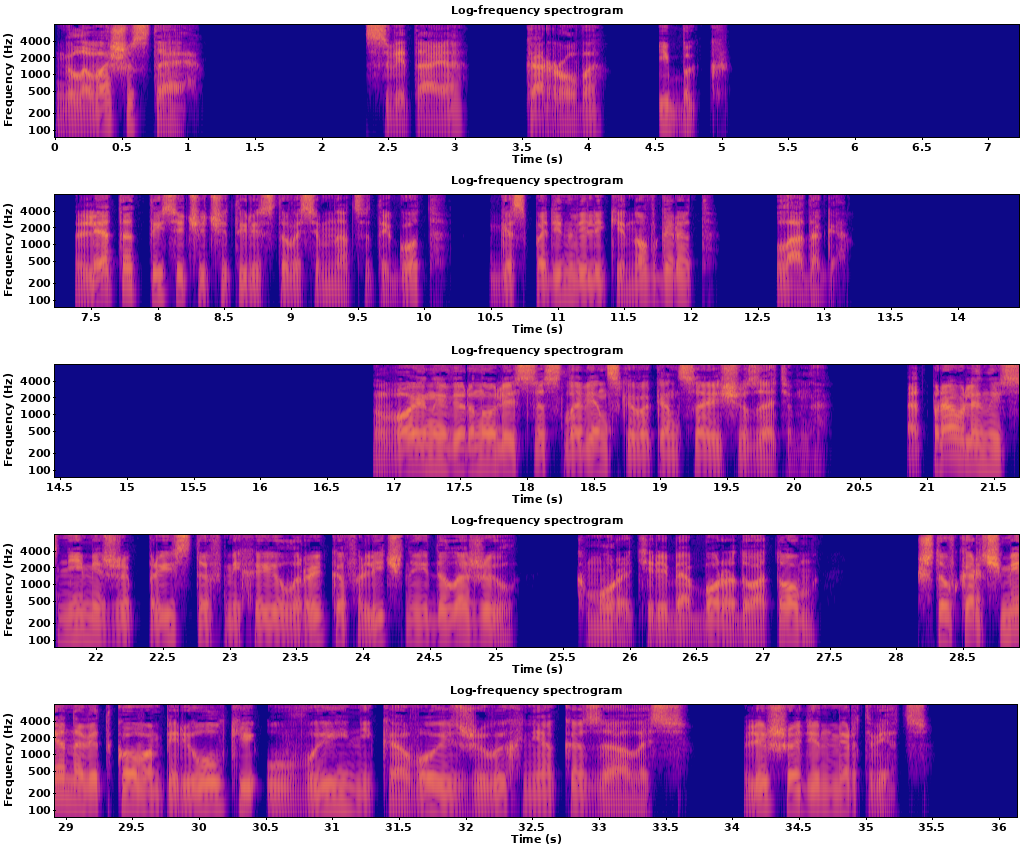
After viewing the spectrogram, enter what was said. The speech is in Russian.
Глава шестая. Святая, корова и бык. Лето 1418 год. Господин Великий Новгород. Ладога. Воины вернулись со славянского конца еще затемно. Отправленный с ними же пристав Михаил Рыков лично и доложил, хмуро теребя бороду о том, что в корчме на Витковом переулке, увы, никого из живых не оказалось, лишь один мертвец.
